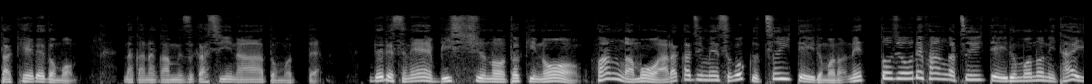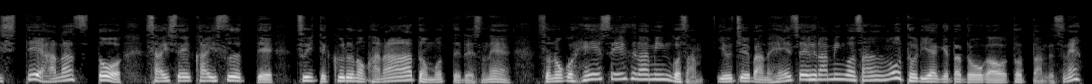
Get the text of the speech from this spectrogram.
たけれども、なかなか難しいなと思って。でですね、 BiSH の時のファンがもうあらかじめすごくついているもの、ネット上でファンがついているものに対して話すと再生回数ってついてくるのかなと思ってですね、その後平成フラミンゴさん、YouTuber の平成フラミンゴさんを取り上げた動画を撮ったんですね。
